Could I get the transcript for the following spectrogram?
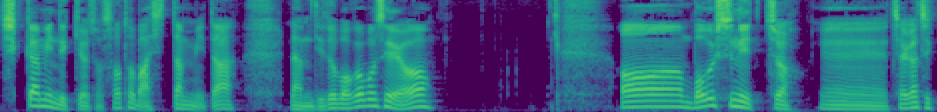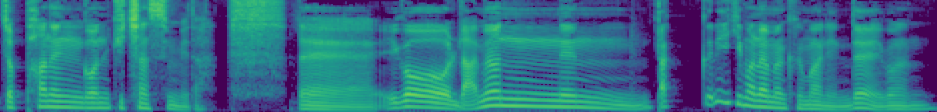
식감이 느껴져서 더 맛있답니다. 람디도 먹어보세요. 어, 먹을 수는 있죠. 예, 제가 직접 하는 건 귀찮습니다. 네, 이거 라면은 딱 끓이기만 하면 그만인데 이건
